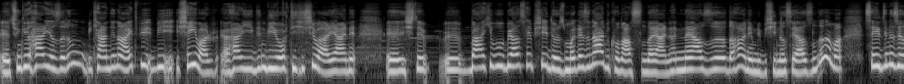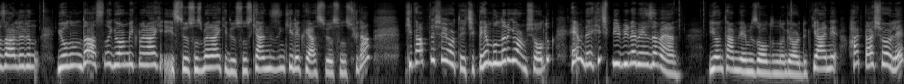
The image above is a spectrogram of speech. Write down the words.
Ee, çünkü her yazarın kendine ait bir, bir şeyi var. Yani her yiğidin bir yoğurt var. Yani e, işte e, belki bu biraz hep şey diyoruz magazinel bir konu aslında yani. Hani ne yazdığı daha önemli bir şey nasıl yazdığından ama sevdiğiniz yazarların yolunu da aslında görmek merak istiyorsunuz, merak ediyorsunuz. Kendinizinkiyle kıyaslıyorsunuz filan. Kitapta şey ortaya çıktı. Hem bunları görmüş olduk hem de hiç birbirine benzemeyen yöntemlerimiz olduğunu gördük. Yani hatta şöyle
